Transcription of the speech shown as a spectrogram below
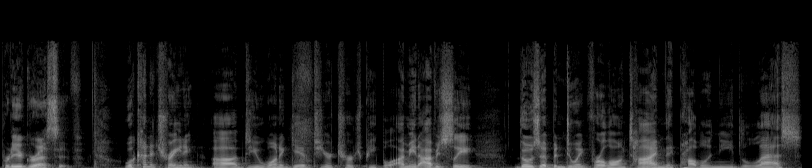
pretty aggressive. What kind of training uh, do you want to give to your church people? I mean, obviously, those who have been doing it for a long time, they probably need less.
